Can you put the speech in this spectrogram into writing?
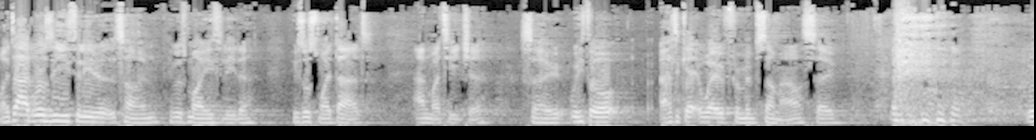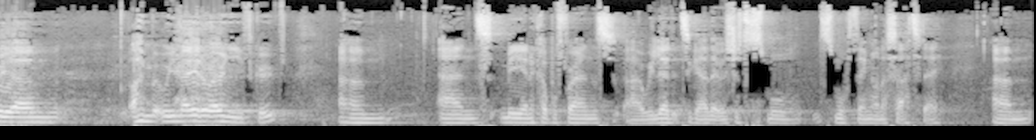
my dad was a youth leader at the time. He was my youth leader. He was also my dad and my teacher. So we thought had to get away from him somehow. So we um, I, we made our own youth group, um, and me and a couple of friends uh, we led it together. It was just a small small thing on a Saturday, um,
